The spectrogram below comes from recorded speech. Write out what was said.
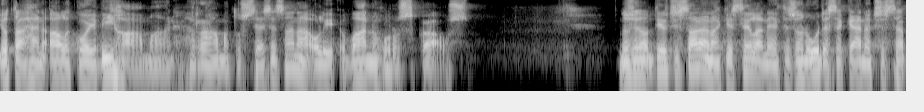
jota hän alkoi vihaamaan raamatussa, ja se sana oli vanhurskaus. No se on tietysti sananakin sellainen, että se on uudessa käännöksessä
